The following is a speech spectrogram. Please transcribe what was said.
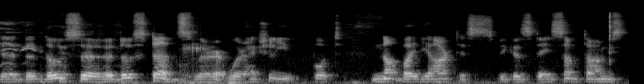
the, the, those uh, those studs were, were actually put not by the artists because they sometimes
